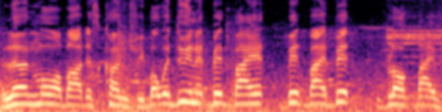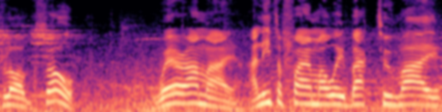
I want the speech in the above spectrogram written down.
learn more about this country. But we're doing it bit by it, bit by bit, vlog by vlog. So, where am I? I need to find my way back to my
